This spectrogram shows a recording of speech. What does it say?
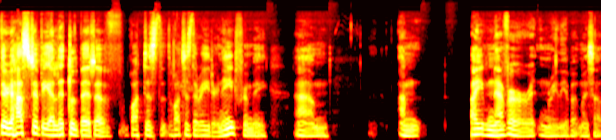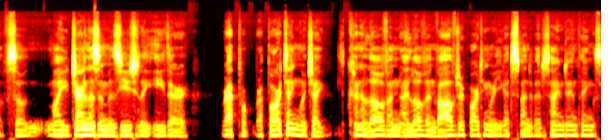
there has to be a little bit of what does the, what does the reader need from me, um, and I've never written really about myself. So my journalism is usually either rep- reporting, which I kind of love, and I love involved reporting where you get to spend a bit of time doing things,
